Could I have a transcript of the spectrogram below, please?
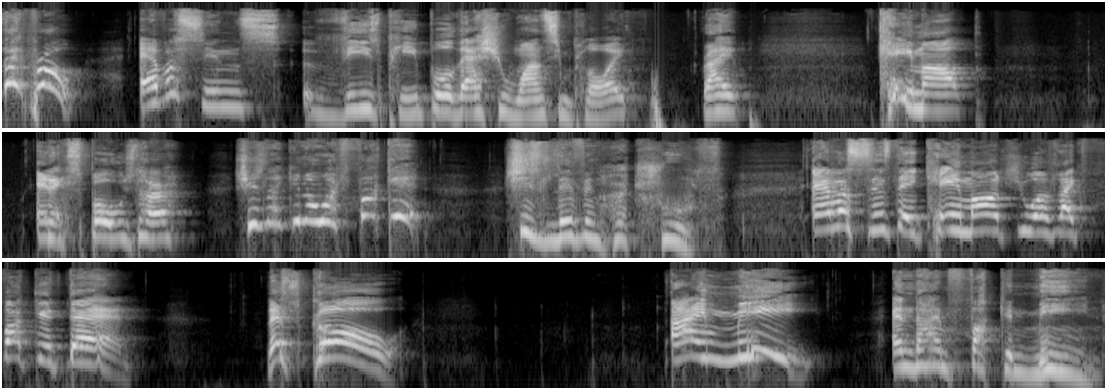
Like, bro, ever since these people that she once employed, right, came out and exposed her, she's like, you know what? Fuck it. She's living her truth. Ever since they came out, she was like, fuck it then. Let's go. I'm me. And I'm fucking mean.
